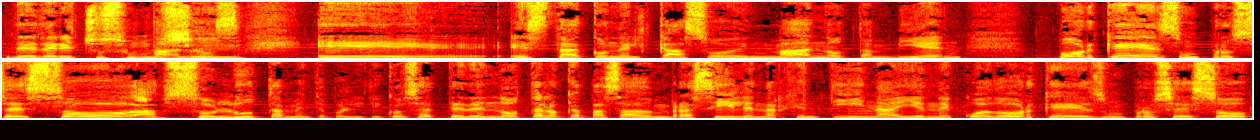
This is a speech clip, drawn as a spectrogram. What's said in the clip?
de derechos humanos Sí. eh, está con el caso en mano también porque es un proceso absolutamente político. O sea, te denota lo que ha pasado en Brasil, en Argentina y en Ecuador, que es un proceso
